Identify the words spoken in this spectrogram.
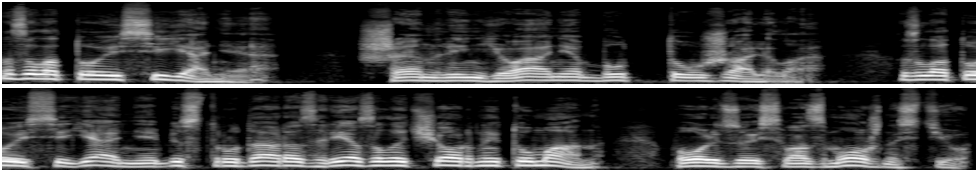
золотое сияние. Шен Линь Юаня будто ужалила. Золотое сияние без труда разрезало черный туман. Пользуясь возможностью,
